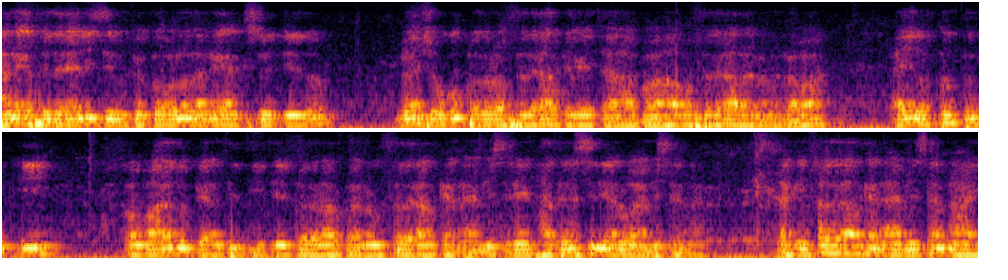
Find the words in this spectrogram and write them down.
annaga federaalismka gobollada annaga aan ka soo jeedo meesha ugu badan oo federaalka laga jeclaabo aha oo federaalana la rabaa ayadoo kontonkii soomaalidu keenta diiday federaalku anagu federaalkaan aaminsanayn haddana sidii aan u aaminsannahay laakiin federaalkaan aaminsannahay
